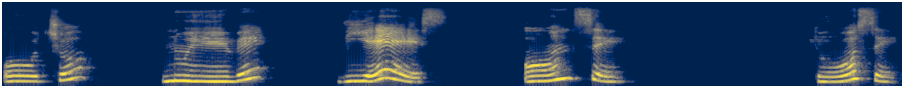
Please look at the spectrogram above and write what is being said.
8. 9 diez, once, doce,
